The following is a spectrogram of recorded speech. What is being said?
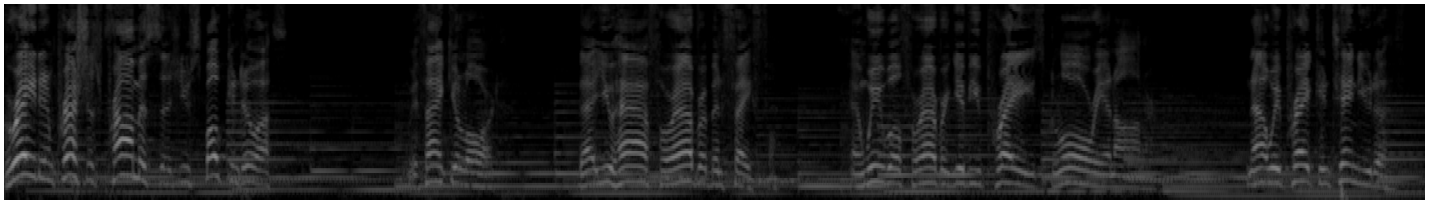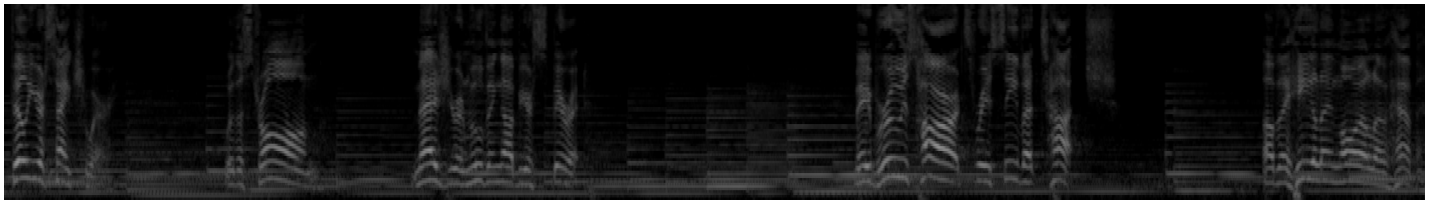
great and precious promises you've spoken to us. We thank you, Lord, that you have forever been faithful, and we will forever give you praise, glory, and honor. Now we pray, continue to fill your sanctuary with a strong measure and moving of your spirit. May bruised hearts receive a touch of the healing oil of heaven.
